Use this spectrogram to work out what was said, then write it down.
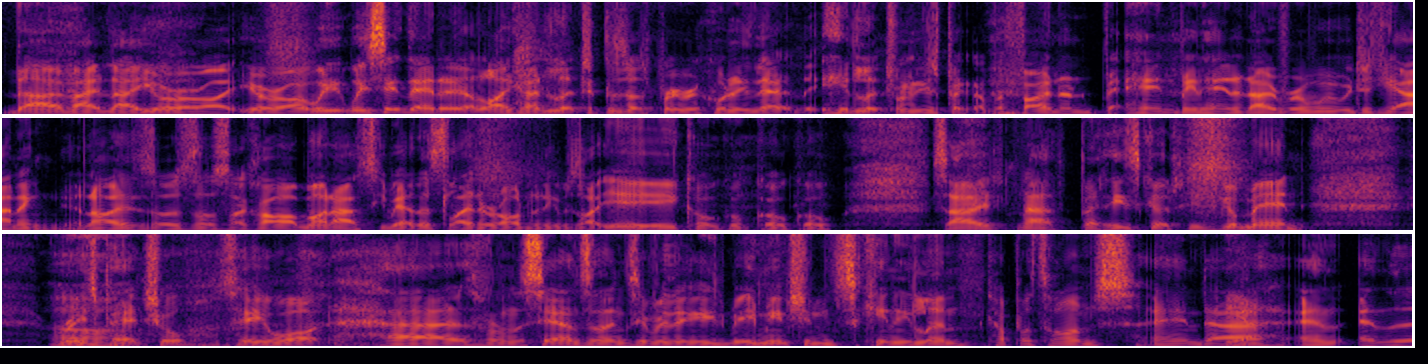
No, mate, no, you're all right. You're all right. We, we said that, uh, like, I'd literally, because I was pre recording that, he'd literally just picked up the phone and hand, been handed over, and we were just yarning. And I was, I was, I was like, oh, I might ask you about this later on. And he was like, yeah, yeah, cool, cool, cool, cool. So, no, but he's good. He's a good man. Rhys Patchell, I'll tell you what, uh, from the sounds of things, everything he, he mentions Kenny Lynn a couple of times, and uh, Yeah. and and the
